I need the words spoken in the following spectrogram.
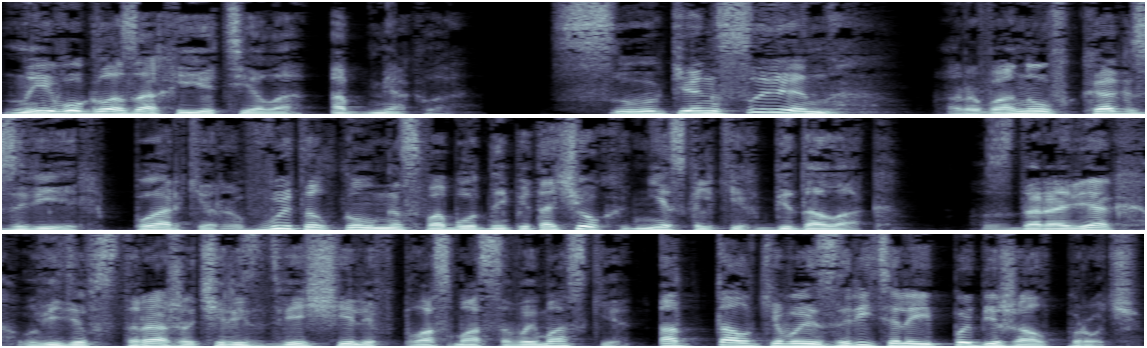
На его глазах ее тело обмякло. «Сукин сын!» Рванув как зверь, Паркер вытолкнул на свободный пятачок нескольких бедолаг. Здоровяк, увидев стража через две щели в пластмассовой маске, отталкивая зрителей, побежал прочь.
